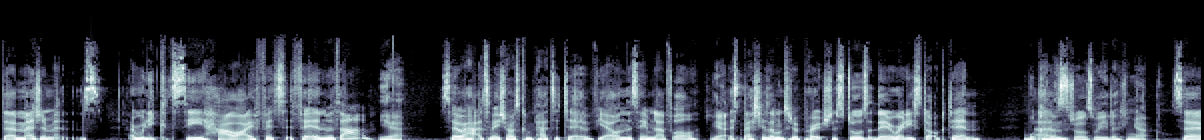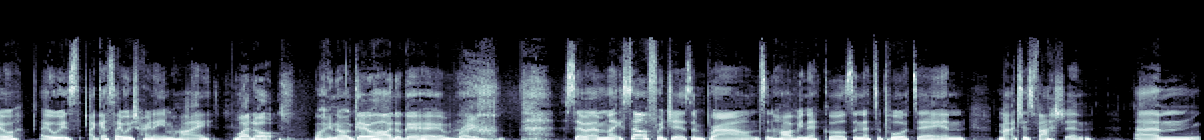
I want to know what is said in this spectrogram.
Their measurements. And really could see how I fit fit in with that. Yeah. So I had to make sure I was competitive, yeah, on the same level. Yeah. Especially as I wanted to approach the stores that they already stocked in. What kind Um, of stores were you looking at? So I always, I guess I always try to aim high. Why not? Why not go hard or go home? Right. So um, like Selfridges and Browns and Harvey Nichols and Net-a-Porter and Matches Fashion. Um,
